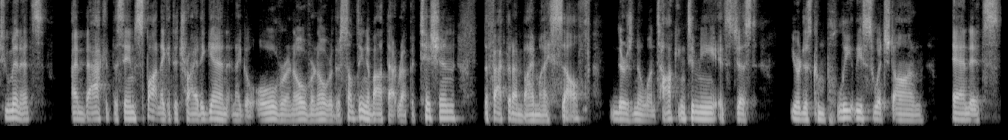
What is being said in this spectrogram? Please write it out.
two minutes. I'm back at the same spot and I get to try it again. And I go over and over and over. There's something about that repetition, the fact that I'm by myself. There's no one talking to me. It's just, you're just completely switched on. And it's,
